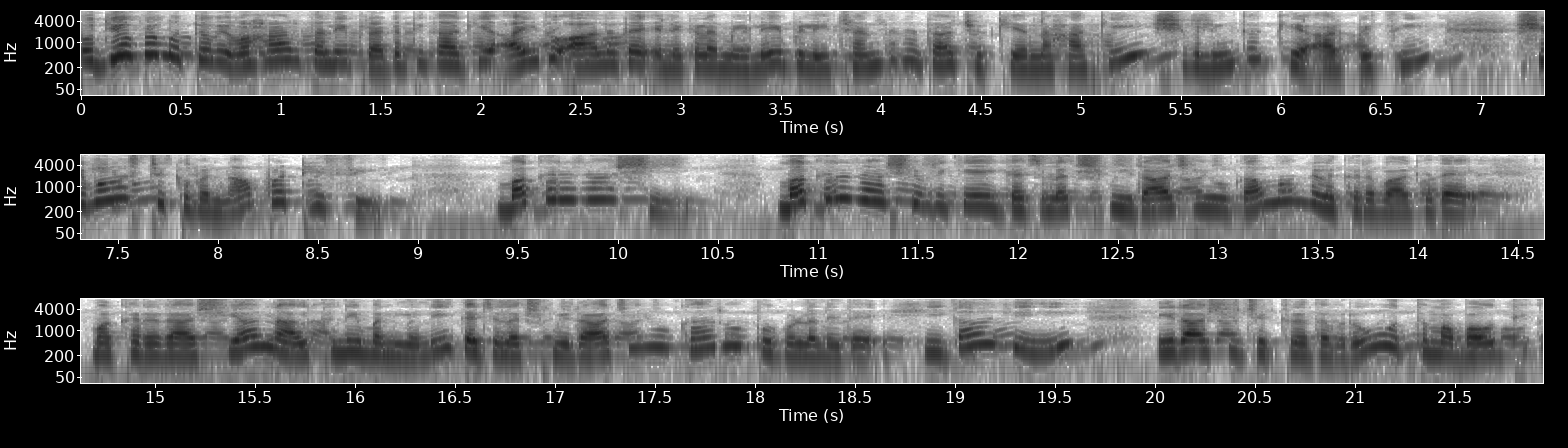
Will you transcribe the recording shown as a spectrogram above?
ಉದ್ಯೋಗ ಮತ್ತು ವ್ಯವಹಾರದಲ್ಲಿ ಪ್ರಗತಿಗಾಗಿ ಐದು ಆಲದ ಎಲೆಗಳ ಮೇಲೆ ಬಿಳಿ ಚಂದನದ ಚುಕ್ಕಿಯನ್ನು ಹಾಕಿ ಶಿವಲಿಂಗಕ್ಕೆ ಅರ್ಪಿಸಿ ಶಿವಾಷ್ಟಕವನ್ನ ಪಠಿಸಿ. ಮಕರ ರಾಶಿ. ಮಕರ ರಾಶಿಯವರಿಗೆ ಗಜಲಕ್ಷ್ಮಿ ರಾಜಯೋಗ ಮಂಗಳಕರವಾಗಿದೆ. ಮಕರ ರಾಶಿಯ ನಾಲ್ಕನೇ ಮನೆಯಲ್ಲಿ ಗಜಲಕ್ಷ್ಮಿ ರಾಜಯೋಗ ರೂಪುಗೊಳ್ಳಲಿದೆ. ಹೀಗಾಗಿ ಈ ರಾಶಿ ಚಕ್ರದವರು ಉತ್ತಮ ಬೌದ್ಧಿಕ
